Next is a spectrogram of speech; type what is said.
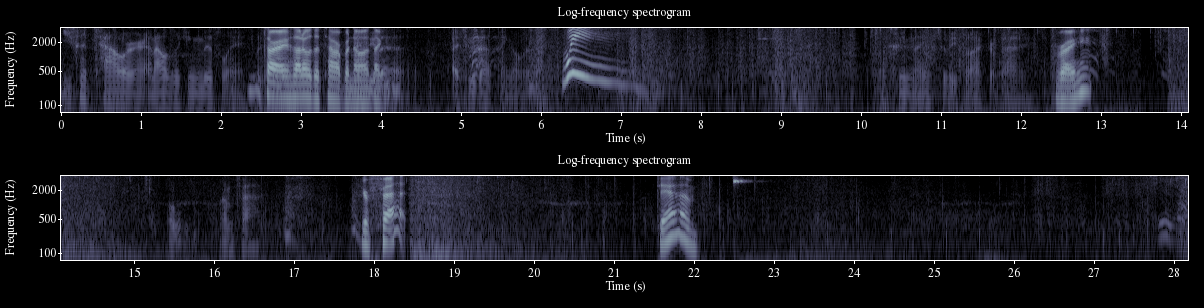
you said tower, and I was looking this way. but Sorry, I thought it was a tower, but no, I like. that. I see that thing over there. Whee! Must be nice to be so acrobatic. Right? Oh, I'm fat. You're fat. Damn. Jeez, this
